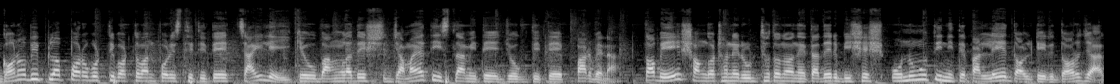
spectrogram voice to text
গণবিপ্লব পরবর্তী বর্তমান পরিস্থিতিতে চাইলেই কেউ বাংলাদেশ জামায়াতি ইসলামীতে যোগ দিতে পারবে না। তবে সংগঠনের ঊর্ধ্বতন নেতাদের বিশেষ অনুমতি নিতে পারলে দলটির দরজা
